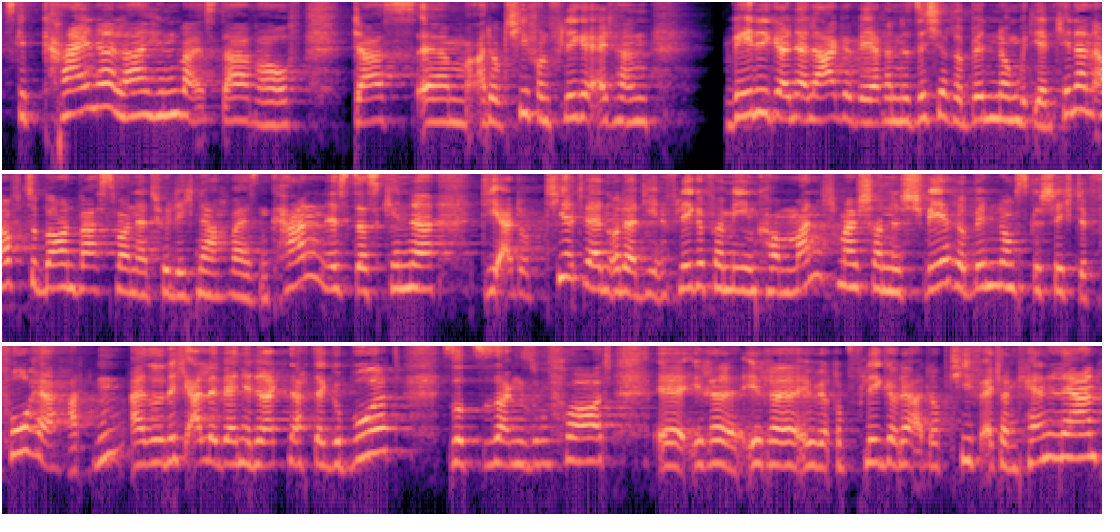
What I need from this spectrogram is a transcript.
Es gibt keinerlei Hinweis darauf, dass ähm, Adoptiv- und Pflegeeltern weniger in der Lage wären, eine sichere Bindung mit ihren Kindern aufzubauen. Was man natürlich nachweisen kann, ist, dass Kinder, die adoptiert werden oder die in Pflegefamilien kommen, manchmal schon eine schwere Bindungsgeschichte vorher hatten. Also nicht alle werden ja direkt nach der Geburt sozusagen sofort äh, ihre, ihre, ihre Pflege- oder Adoptiveltern kennenlernen.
